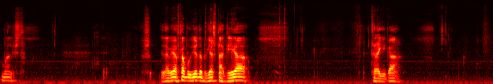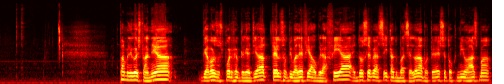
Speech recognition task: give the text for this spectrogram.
Μάλιστα. Δηλαδή αυτά που γίνονται παιδιά στην Αγγλία Τραγικά. Πάμε λίγο Ισπανία. Διαβάζω το sportfm.gr. Τέλος από τη Βαλέφια, ο Γραφία. Εντός έβγα ήταν του Μπαρσελόνα. Αποτέλεσε το κνίο άσμα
